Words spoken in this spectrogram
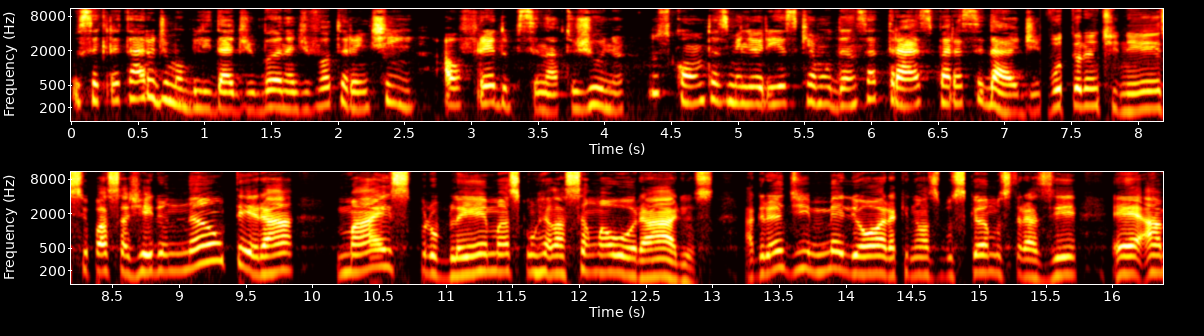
O secretário de Mobilidade Urbana de Votorantim, Alfredo Piscinato Júnior, nos conta as melhorias que a mudança traz para a cidade. Votorantinense, o passageiro não terá mais problemas com relação a horários. A grande melhora que nós buscamos trazer é a,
